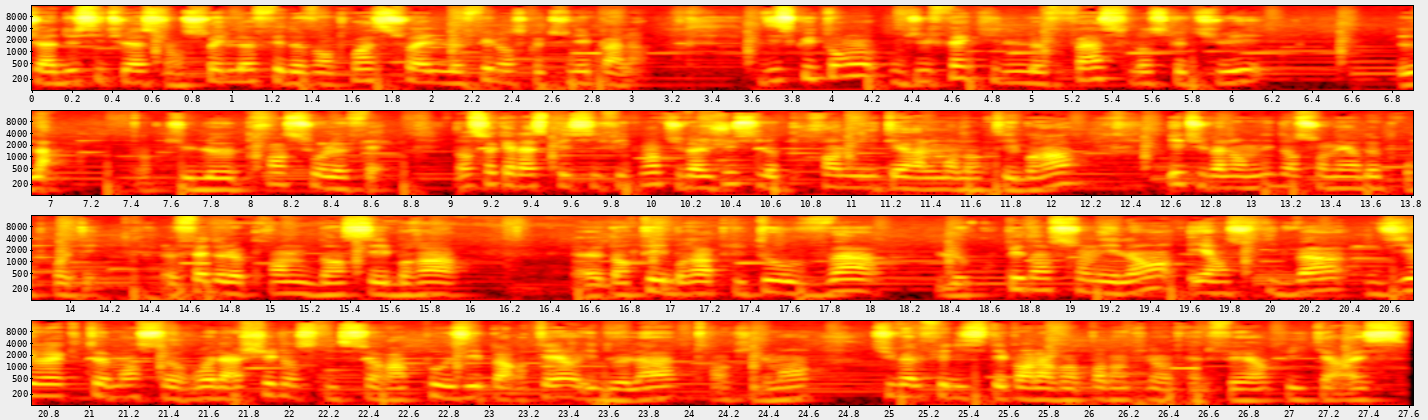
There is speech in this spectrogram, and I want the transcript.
tu as deux situations, soit il le fait devant toi, soit il le fait lorsque tu n'es pas là. Discutons du fait qu'il le fasse lorsque tu es là. Donc tu le prends sur le fait. Dans ce cas-là spécifiquement, tu vas juste le prendre littéralement dans tes bras et tu vas l'emmener dans son air de propreté. Le fait de le prendre dans ses bras, euh, dans tes bras plutôt, va le couper dans son élan et ensuite il va directement se relâcher lorsqu'il sera posé par terre et de là, tranquillement, tu vas le féliciter par la voix pendant qu'il est en train de faire, puis caresse,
